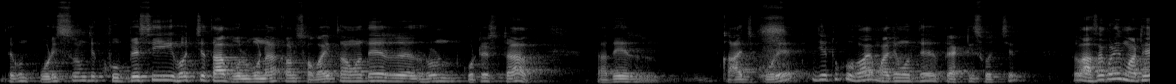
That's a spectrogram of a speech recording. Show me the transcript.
দেখুন পরিশ্রম যে খুব বেশি হচ্ছে তা বলব না কারণ সবাই তো আমাদের ধরুন কোর্টের স্টাফ তাদের কাজ করে যেটুকু হয় মাঝে মধ্যে প্র্যাকটিস হচ্ছে। তবে আশা করি মাঠে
